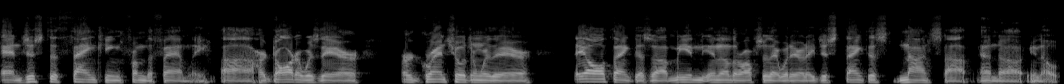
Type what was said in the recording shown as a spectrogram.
and just the thanking from the family. Uh, her daughter was there, her grandchildren were there. They all thanked us. Uh, me and another officer that were there. They just thanked us nonstop, and uh, you know,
